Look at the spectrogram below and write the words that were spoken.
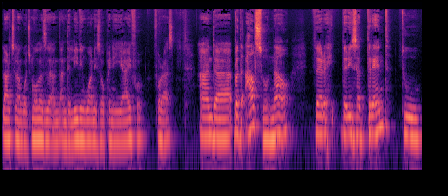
large language models, and, and, the leading one is OpenAI for, for us. And uh, but also now there there is a trend to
